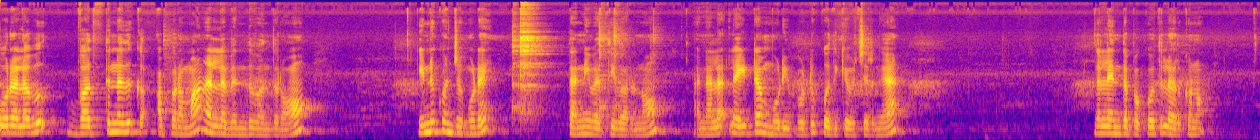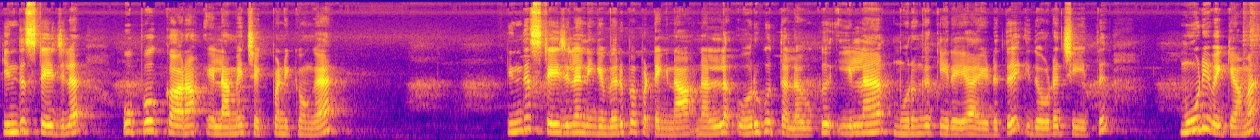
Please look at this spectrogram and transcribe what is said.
ஓரளவு வத்துனதுக்கு அப்புறமா நல்லா வெந்து வந்துடும் இன்னும் கொஞ்சம் கூட தண்ணி வற்றி வரணும். அதனால் லைட்டாக மூடி போட்டு கொதிக்க வச்சுருங்க. நல்லா இந்த பக்குவத்தில் இருக்கணும். இந்த ஸ்டேஜில் உப்பு காரம் எல்லாமே செக் பண்ணிக்கோங்க. இந்த ஸ்டேஜில் நீங்கள் விருப்பப்பட்டீங்கன்னா நல்ல ஒரு குத்தளவுக்கு இளம் முருங்கைக்கீரையாக எடுத்து இதோட சேர்த்து மூடி வைக்காமல்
